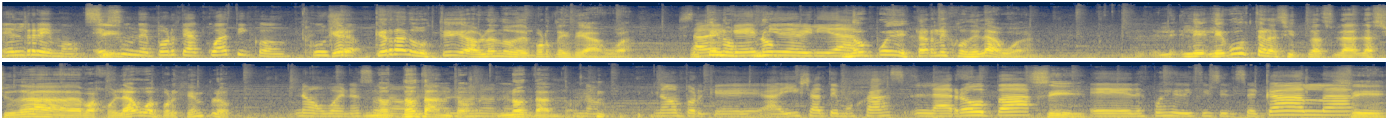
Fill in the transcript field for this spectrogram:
El remo Sí. es un deporte acuático cuyo... Qué, qué raro usted hablando de deportes de agua. Sabe Usted que es mi debilidad. No puede estar lejos del agua. ¿Le, gusta la, la- la ciudad bajo el agua, por ejemplo? No, bueno, eso No- no. no tanto, no tanto. No, no, porque ahí ya te mojas la ropa. Sí. eh, después es difícil secarla. Sí.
